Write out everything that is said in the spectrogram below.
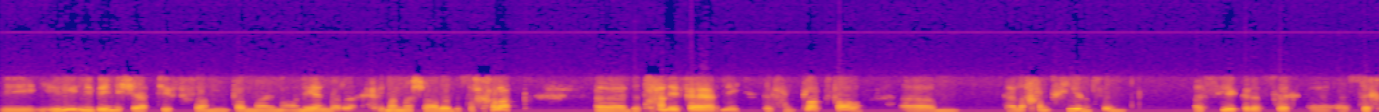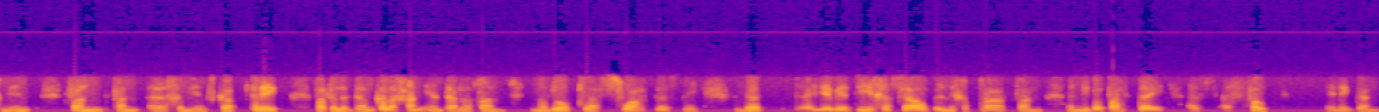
die hierdie nuwe inisiatief van van my manie en Herman Mashaba dis 'n grap. Uh dit gaan nie ver nie. Dit gaan platval. Ehm um, hulle gaan geen sin 'n sekere sig, uh, segment van van 'n uh, gemeenskap trek wat hulle dink hulle gaan in terme van middelklas swartes nie. Dat uh, jy weet die gesels en die gepraat van 'n nuwe party is 'n fout en ek dink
